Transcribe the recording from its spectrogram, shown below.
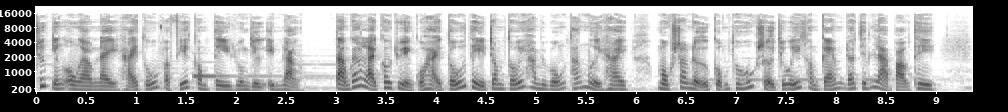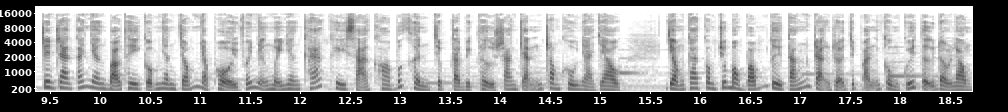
Trước những ồn ào này, Hải Tú và phía công ty luôn giữ im lặng. Tạm gác lại câu chuyện của Hải Tú thì trong tối 24 tháng 12, một sao nữ cũng thu hút sự chú ý không kém đó chính là Bảo Thi. Trên trang cá nhân, Bảo Thi cũng nhanh chóng nhập hội với những mỹ nhân khác khi xả kho bức hình chụp tại biệt thự sang chảnh trong khu nhà giàu. Giọng ca công chúa bong bóng tươi tắn rạng rỡ chụp ảnh cùng quý tử đầu lòng.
